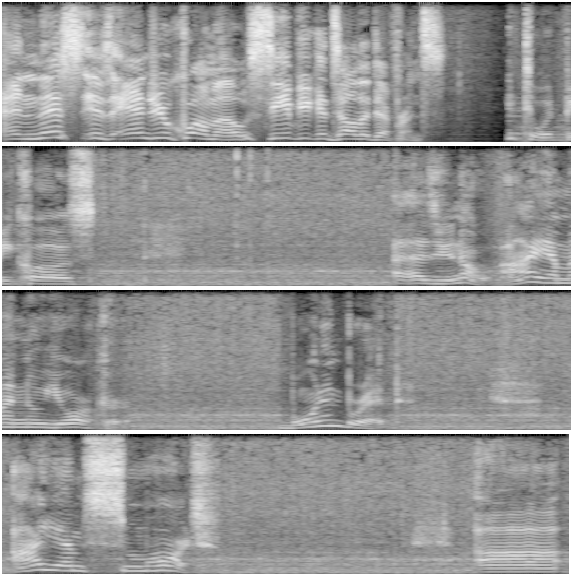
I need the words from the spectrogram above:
And this is Andrew Cuomo. See if you can tell the difference. To it because, as you know, I am a New Yorker, born and bred. I am smart. Uh,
